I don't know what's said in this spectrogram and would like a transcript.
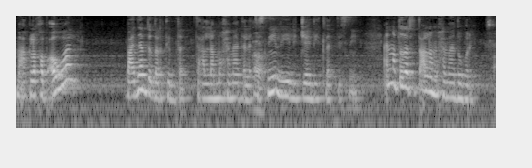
معك لقب أول بعدين بتقدر تبدأ تتعلم محاماة ثلاث آه. سنين اللي هي الجي ثلاث سنين. عندنا بتقدر تتعلم محاماة دغري. صح.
